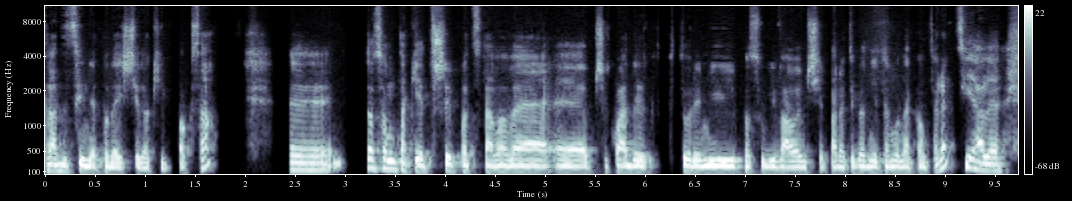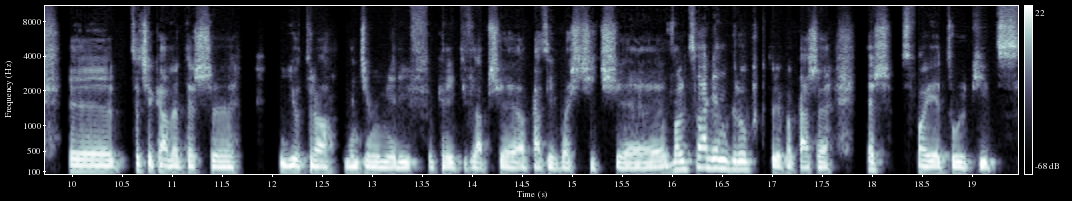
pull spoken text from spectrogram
tradycyjne podejście do kickboxa. E, to są takie trzy podstawowe przykłady, którymi posługiwałem się parę tygodni temu na konferencji, ale co ciekawe też Jutro będziemy mieli w Creative Labsie okazję gościć Volkswagen Group, który pokaże też swoje toolkits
